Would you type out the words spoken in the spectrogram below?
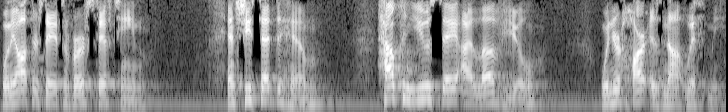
When the author states in verse 15, and she said to him, how can you say, I love you, when your heart is not with me?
